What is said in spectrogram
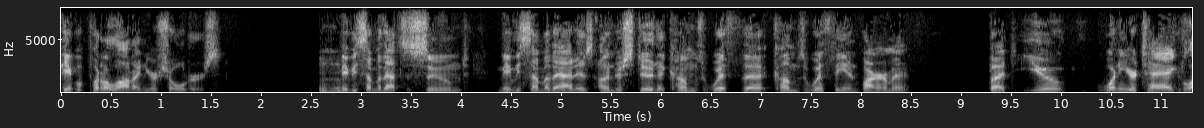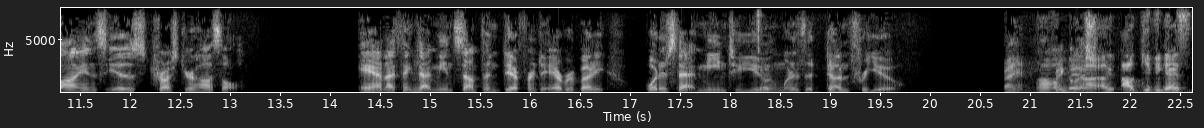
people put a lot on your shoulders. Mhm. Maybe some of that's assumed. Maybe some of that is understood. It comes with the comes with the environment. But you, one of your taglines is "Trust your hustle," and I think Mhm. that means something different to everybody. What does that mean to you, Yeah. and what has it done for you? Right. Oh Great man, question. I, I'll give you guys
